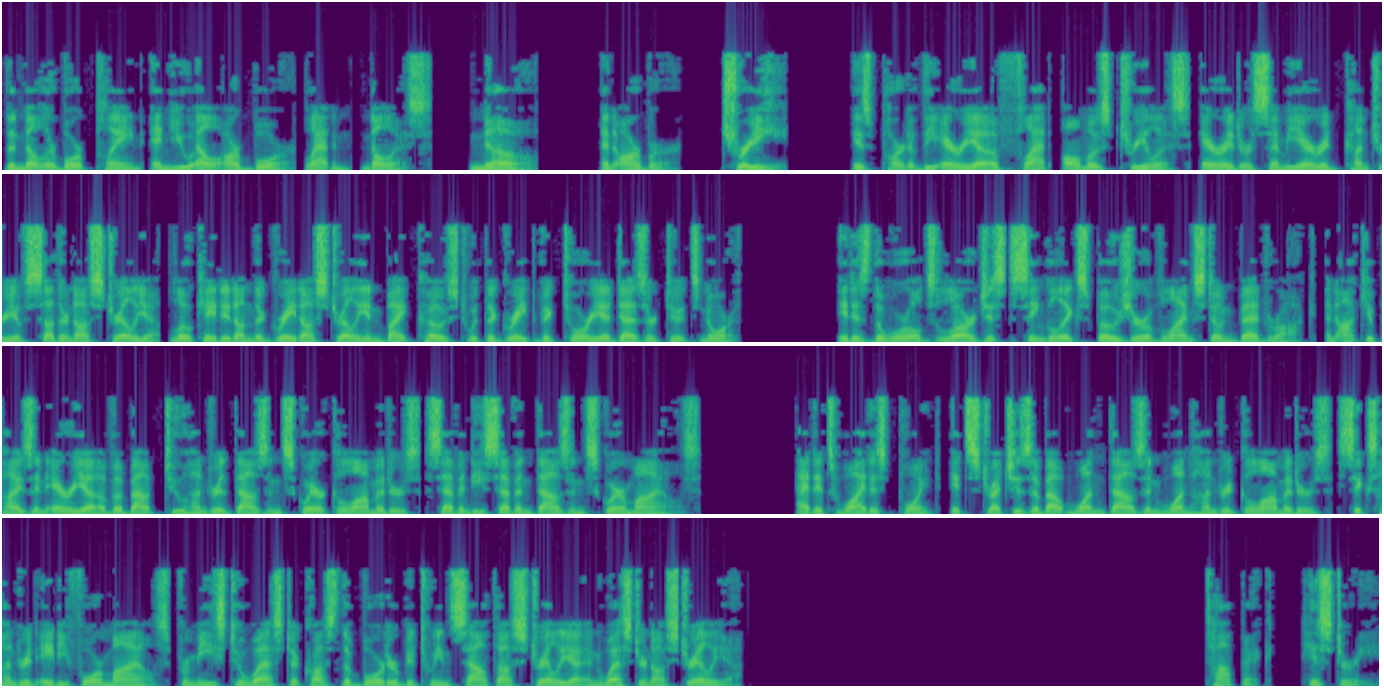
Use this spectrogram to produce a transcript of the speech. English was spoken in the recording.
The Nullarbor Plain NULR Latin, nullus no", and arbor tree", is part of the area of flat, almost treeless, arid or semi-arid country of southern Australia, located on the Great Australian Bight coast with the Great Victoria Desert to its north. It is the world's largest single exposure of limestone bedrock, and occupies an area of about 200,000 square kilometres 77,000 square miles. At its widest point, it stretches about 1,100 kilometres 684 miles from east to west across the border between South Australia and Western Australia. History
